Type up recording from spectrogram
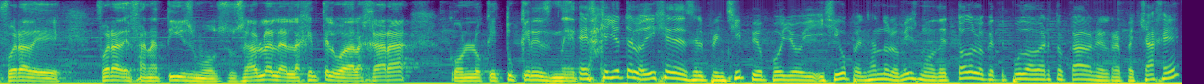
fuera de, fuera de fanatismos? O sea, háblale a la gente del Guadalajara con lo que tú crees neta. Es que yo te lo dije desde el principio, Pollo, y, y sigo pensando lo mismo. De todo lo que te pudo haber tocado en el repechaje,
